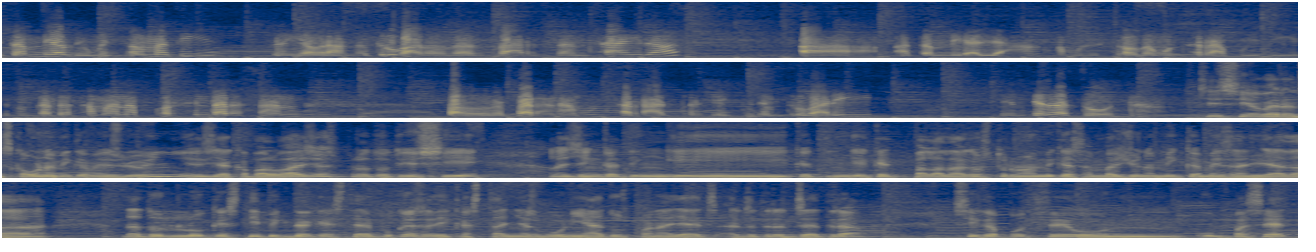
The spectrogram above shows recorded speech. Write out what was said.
I també el diumenge al matí hi haurà una trobada d'esbarts dansaires a, a, també allà, a Monistrol de Montserrat. Vull dir, és un cap de setmana força interessant per, per anar a Montserrat, perquè hi podem trobar-hi ben bé de tot. Sí, sí, a veure, ens cau una mica més lluny, és ja cap al Bages, però tot i així, la gent que tingui, que tingui aquest paladar gastronòmic se'n vagi una mica més enllà de, de tot el que és típic d'aquesta època, és a dir, castanyes, boniatos, panellets, etc etc, sí que pot fer un, un passet.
